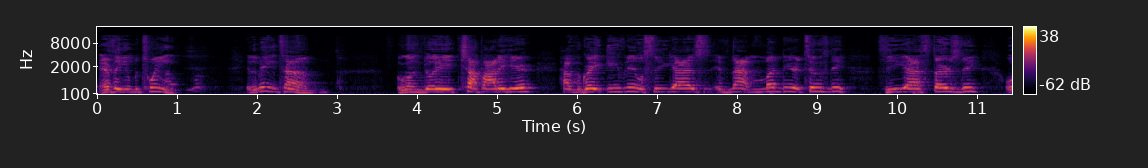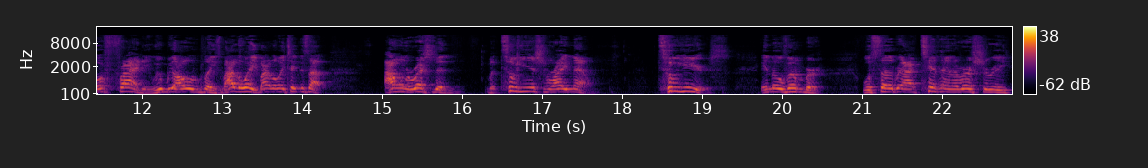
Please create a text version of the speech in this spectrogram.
everything in between. In the meantime, we're gonna go ahead chop out of here. Have a great evening. We'll see you guys, if not Monday or Tuesday, see you guys Thursday or Friday. We'll be all over the place. By the way, by the way, check this out. I want to rush that, but two years from right now, two years in November, we'll celebrate our 10th anniversary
